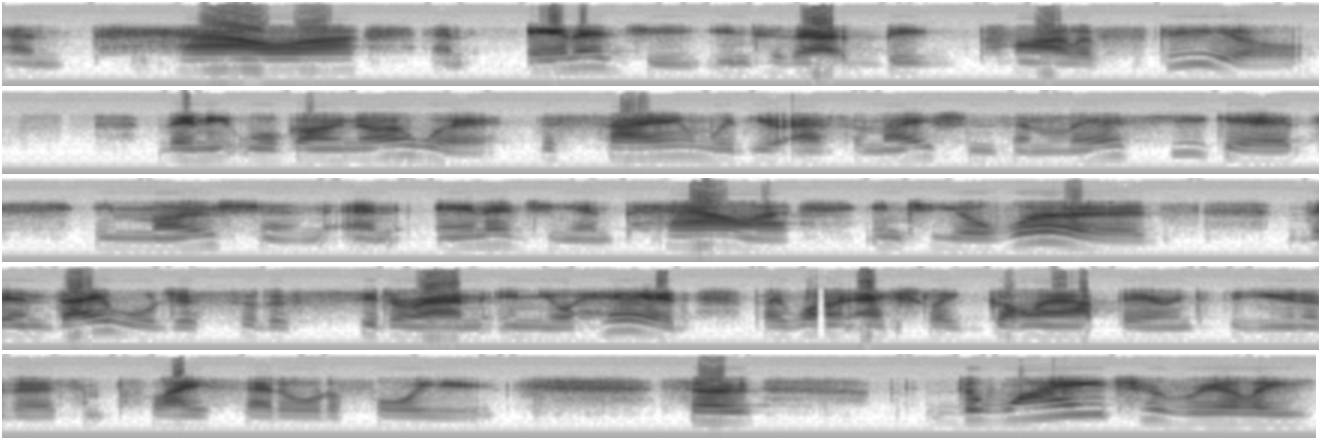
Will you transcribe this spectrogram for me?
and power and energy into that big pile of steel, then it will go nowhere. The same with your affirmations. Unless you get emotion and energy and power into your words, then they will just sort of sit around in your head. They won't actually go out there into the universe and place that order for you. So the way to really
